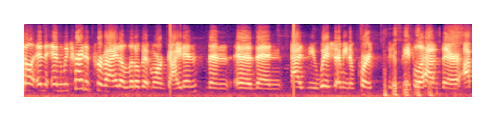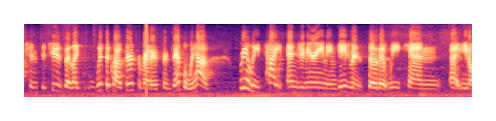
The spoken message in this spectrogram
Well, and, and we try to provide a little bit more guidance than uh, than as you wish. I mean, of course, people have their options to choose, but like with the cloud service providers, for example, we have really tight engineering engagement so that we can, uh, you know,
